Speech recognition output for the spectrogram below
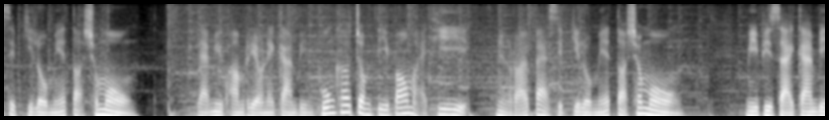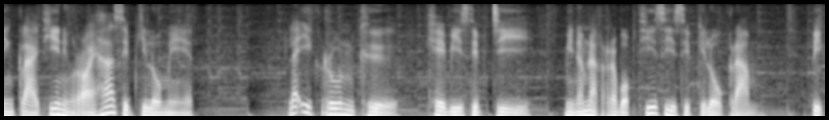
90 กิโลเมตรต่อชั่วโมง และมีความเร็วในการบินพุ่งเข้าโจมตีเป้าหมายที่ 180 กิโลเมตรต่อชั่วโมง มีพิสัยการบินไกลที่ 150 กิโลเมตร และอีกรุ่นคือ KB10G มีน้ำหนักระบบที่ 40 กิโลกรัม ปีก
